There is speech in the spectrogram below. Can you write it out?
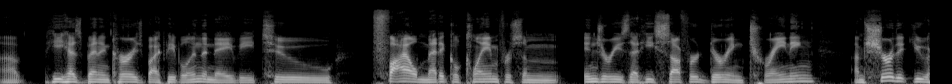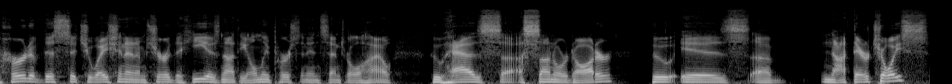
Uh, he has been encouraged by people in the Navy to file medical claim for some injuries that he suffered during training. I'm sure that you've heard of this situation, and I'm sure that he is not the only person in Central Ohio who has a son or daughter who is uh, not their choice,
